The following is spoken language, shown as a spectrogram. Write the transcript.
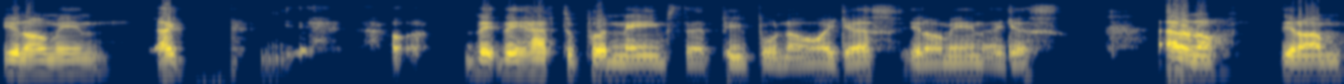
you know what I mean? I uh, they they have to put names that people know. I guess you know what I mean. I guess I don't know. You know, I'm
